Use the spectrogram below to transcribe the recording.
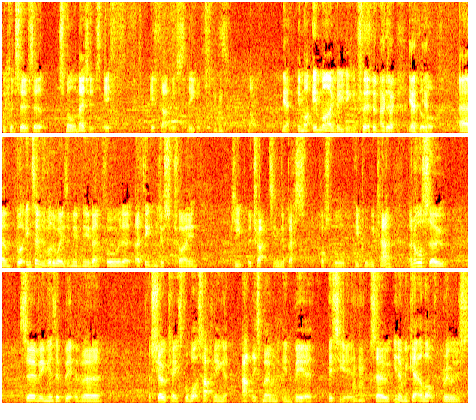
we could serve smaller measures if if that was legal, but Mm-hmm. not Yeah. in my in my reading of, of Okay. the, Yeah, of the yeah. law. Um, but in terms of other ways of moving the event forward, I, I think we just try and keep attracting the best possible people we can, and also serving as a bit of a a showcase for what's happening at this moment in beer this year. Mm-hmm. So you know we get a lot of brewers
